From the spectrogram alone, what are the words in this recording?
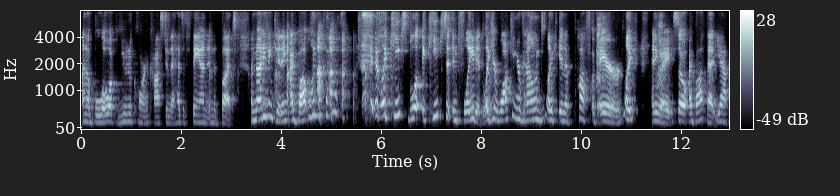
on a blow up unicorn costume that has a fan in the butt. I'm not even kidding. I bought one of those. It like keeps blow, it keeps it inflated. Like you're walking around like in a puff of air. Like anyway, so I bought that. Yeah.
